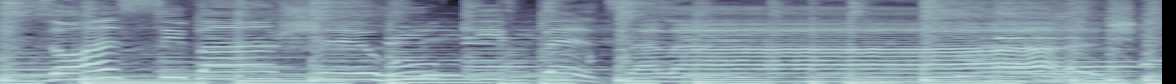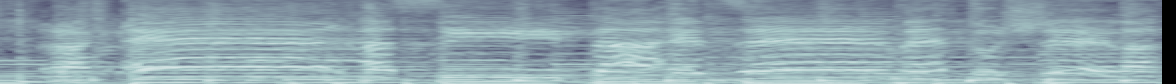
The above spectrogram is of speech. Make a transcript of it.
זו הסיבה שהוא קיבל צל"ש. רק איך עשית את זה מתושלח?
